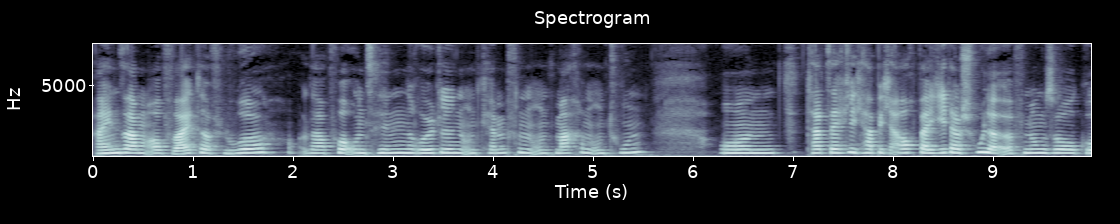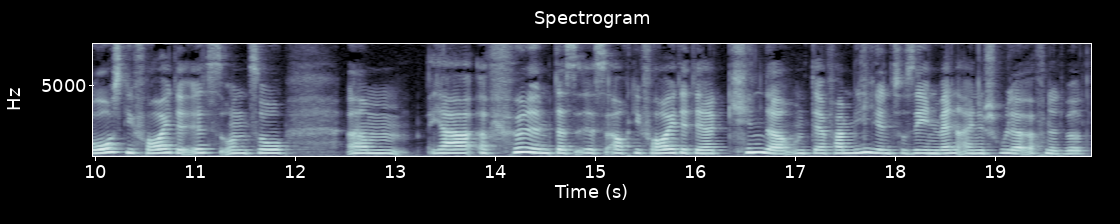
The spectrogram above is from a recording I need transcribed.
einsam auf weiter Flur da vor uns hin rödeln und kämpfen und machen und tun. Und tatsächlich habe ich auch bei jeder Schuleröffnung, so groß die Freude ist und so ähm, ja erfüllend das ist, auch die Freude der Kinder und der Familien zu sehen, wenn eine Schule eröffnet wird.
